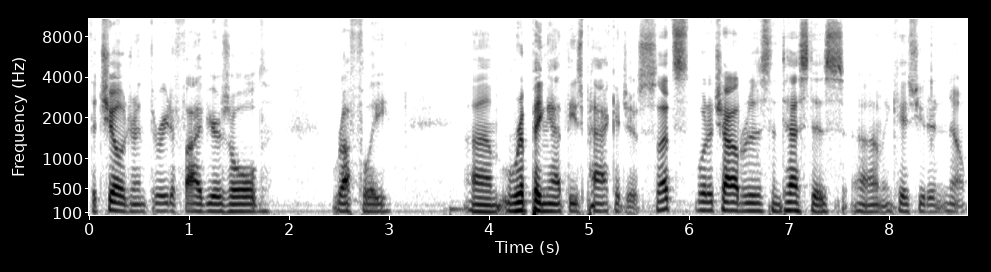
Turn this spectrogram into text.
the children, three to five years old, roughly, um, ripping at these packages. So that's what a child resistant test is, um, in case you didn't know.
